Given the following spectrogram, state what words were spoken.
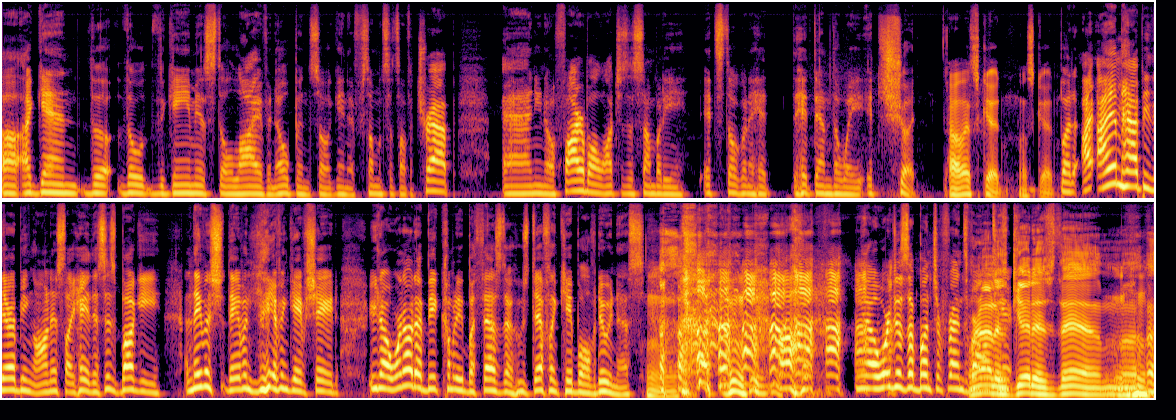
Uh, again, the though the game is still live and open, so again, if someone sets off a trap, and you know fireball launches at somebody, it's still going to hit hit them the way it should. Oh, that's good. That's good. But I, I am happy they're being honest. Like, hey, this is buggy, and they even they even they even gave shade. You know, we're not a big company, Bethesda, who's definitely capable of doing this. Uh, you know, we're just a bunch of friends. We're not as good as them.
